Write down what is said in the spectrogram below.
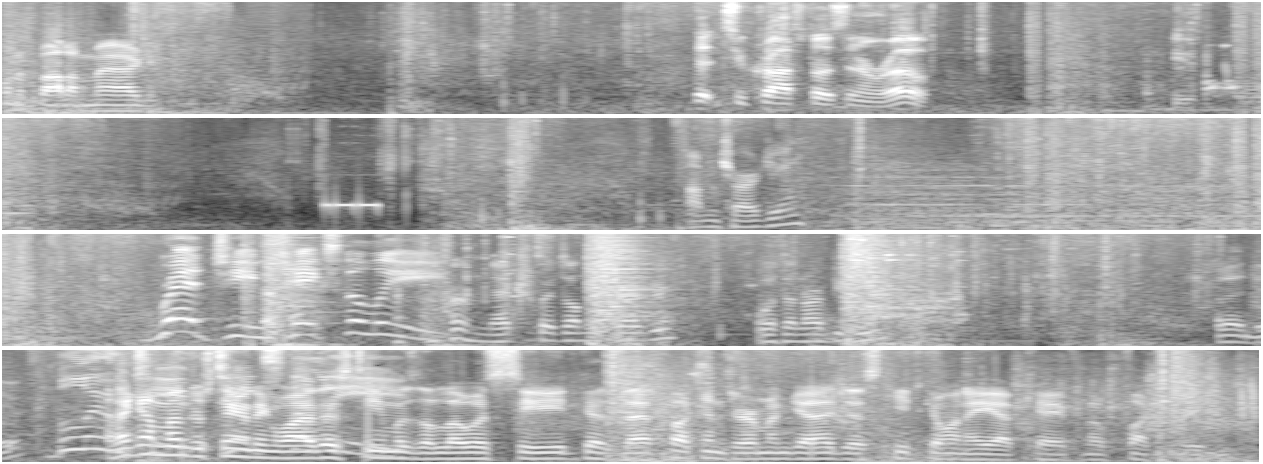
On the bottom mag. Hit two crossbows in a row. I'm charging. Red team takes the lead. Metroid's on the charger with an RPG. What a nuke. Blue I think I'm understanding why the this team was the lowest seed, because that fucking German guy just keeps going AFK for no fucking reason.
